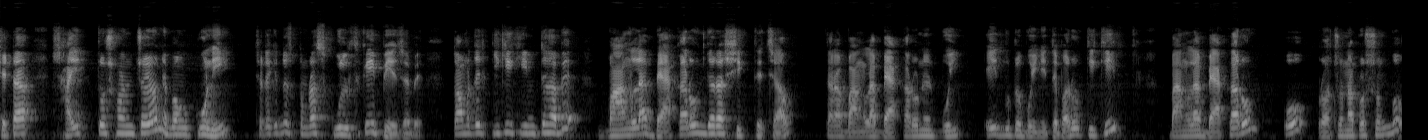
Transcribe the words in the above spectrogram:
সেটা সাহিত্য সঞ্চয়ন এবং কোনি সেটা কিন্তু তোমরা স্কুল থেকেই পেয়ে যাবে। তো আমাদের কি কি কিনতে হবে? বাংলা ব্যাকরণ যারা শিখতে চাও, তারা বাংলা ব্যাকরণের বই, এই দুটো বই নিতে পারো। কি কি? বাংলা ব্যাকরণ ও রচনা প্রসঙ্গ,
